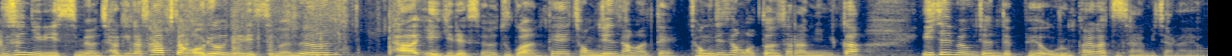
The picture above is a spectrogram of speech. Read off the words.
무슨 일이 있으면 자기가 사업상 어려운 일이 있으면은 다 얘기를 했어요. 누구한테? 정진상한테. 정진상 어떤 사람입니까? 이재명 전 대표의 오른팔 같은 사람이잖아요.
